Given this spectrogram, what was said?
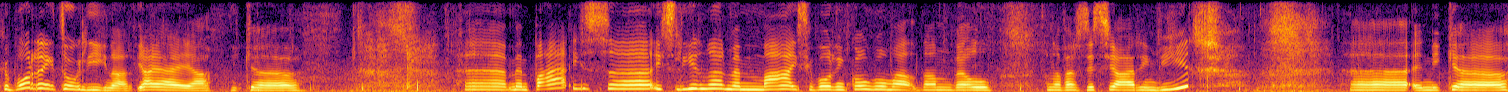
Geboren en getogen Lierenaar, ja, ja, ja. Ik, uh, uh, mijn pa is, uh, is Lierenaar. Mijn ma is geboren in Congo, maar dan wel vanaf haar zes jaar in Lier. en ik, ja,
